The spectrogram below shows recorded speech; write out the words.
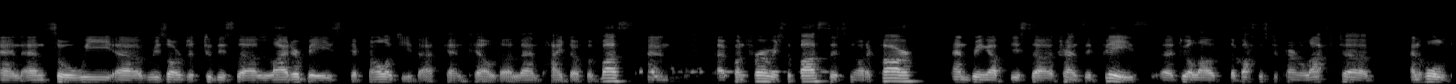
and, and so we uh, resorted to this uh, LiDAR-based technology that can tell the length height of a bus and uh, confirm it's a bus, it's not a car, and bring up this uh, transit phase uh, to allow the buses to turn left uh, and hold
